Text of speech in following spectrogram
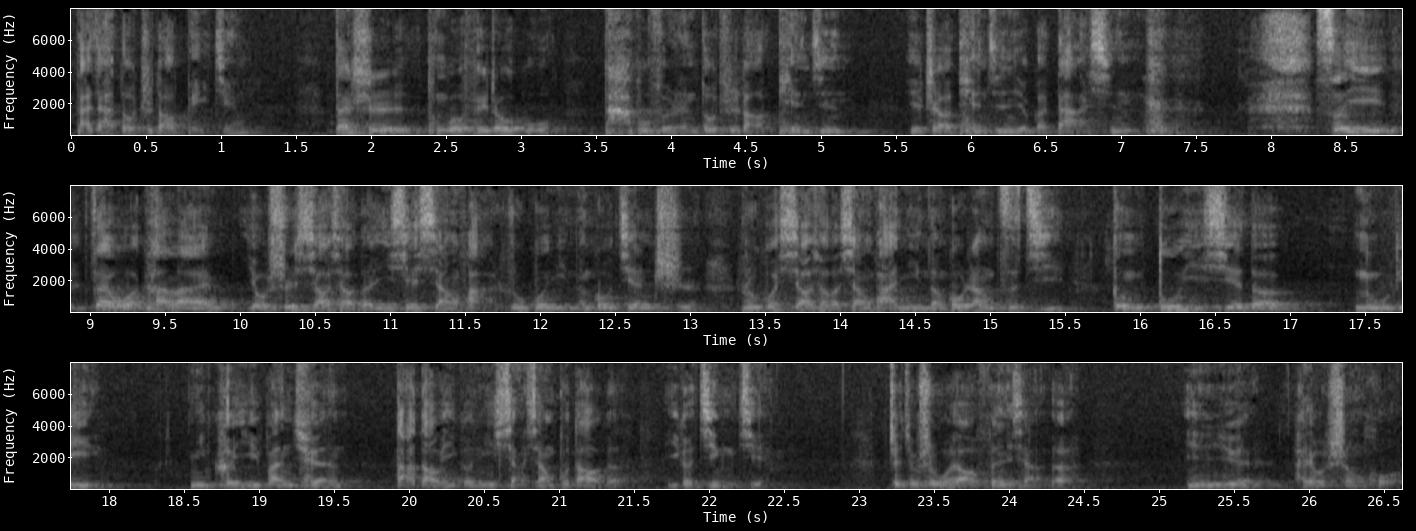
大家都知道北京，但是通过非洲鼓，大部分人都知道天津，也知道天津有个大兴。所以，在我看来，有时小小的一些想法，如果你能够坚持，如果小小的想法你能够让自己更多一些的努力，你可以完全达到一个你想象不到的一个境界。这就是我要分享的音乐还有生活。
